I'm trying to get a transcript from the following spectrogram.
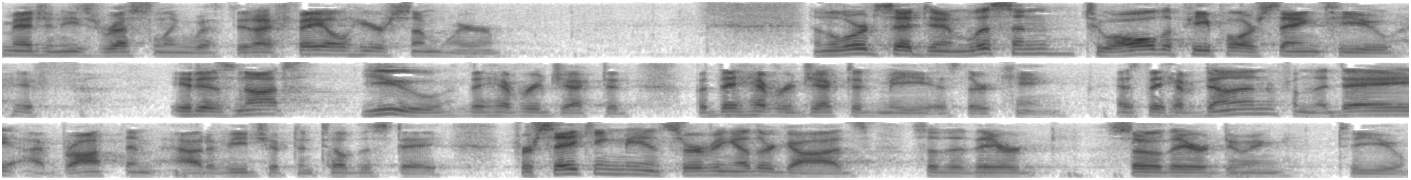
imagine he's wrestling with, Did I fail here somewhere? And the Lord said to him, Listen to all the people are saying to you, if it is not you they have rejected, but they have rejected me as their king as they have done from the day I brought them out of Egypt until this day, forsaking me and serving other gods, so that they are so they are doing to you.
